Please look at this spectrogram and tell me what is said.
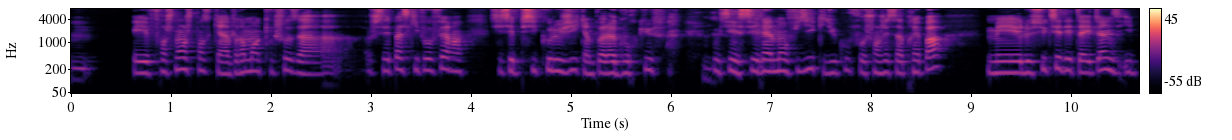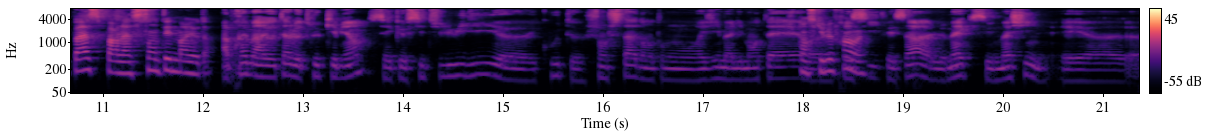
Mm. Et franchement, je pense qu'il y a vraiment quelque chose à. Je sais pas ce qu'il faut faire, hein. si c'est psychologique, un peu à la Gourcuff, Mm. ou si c'est réellement physique, et du coup, il faut changer sa prépa. Mais le succès des Titans, il passe par la santé de Mariota. Après Mariota, le truc qui est bien, c'est que si tu lui dis, euh, écoute, change ça dans ton régime alimentaire, Je pense qu'il le fera, fais ouais. ci, fais ça, le mec, c'est une machine. Et euh,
